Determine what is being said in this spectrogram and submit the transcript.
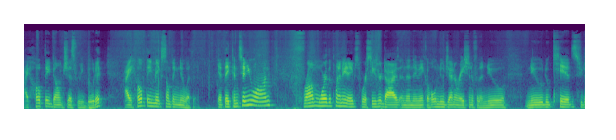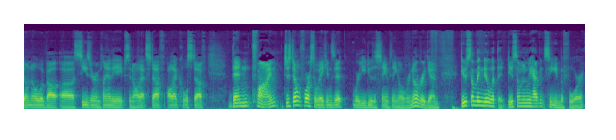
I hope they don't just reboot it. I hope they make something new with it. If they continue on from where the Planet Apes, where Caesar dies, and then they make a whole new generation for the new new new kids who don't know about uh, Caesar and Planet of the Apes and all that stuff, all that cool stuff. Then fine, just don't Force Awakens it, where you do the same thing over and over again. Do something new with it. Do something we haven't seen before.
